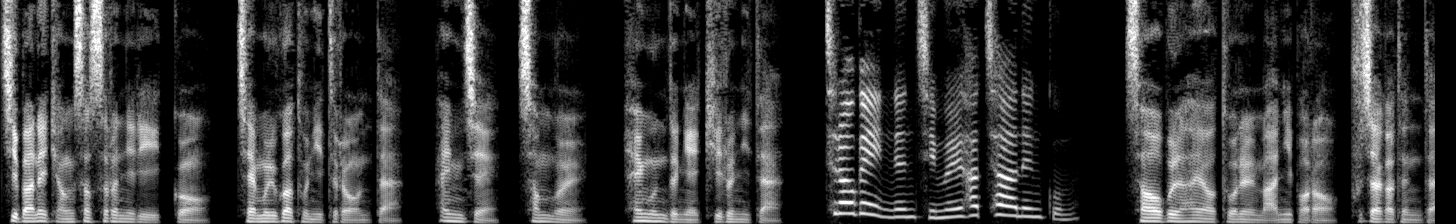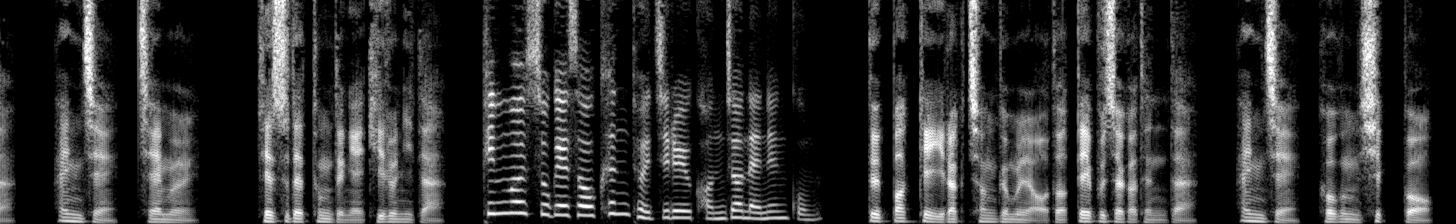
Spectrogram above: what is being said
집안에 경사스러운 일이 있고 재물과 돈이 들어온다. 횡재, 선물, 행운 등의 기운이다. 트럭에 있는 짐을 하차하는 꿈. 사업을 하여 돈을 많이 벌어 부자가 된다. 횡재, 재물, 재수대통 등의 기운이다. 핏물 속에서 큰 돼지를 건져내는 꿈. 뜻밖의 일확천금을 얻어 떼부자가 된다. 횡재, 고금, 식보,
